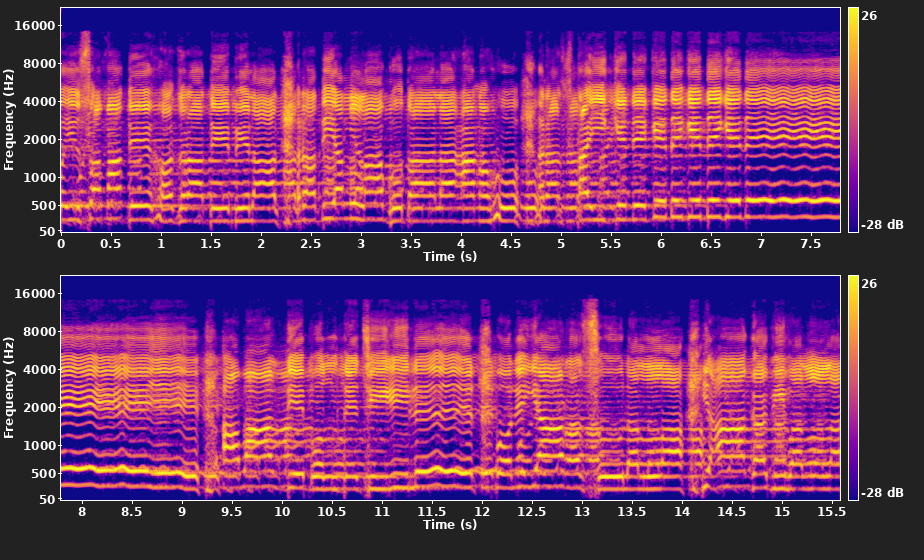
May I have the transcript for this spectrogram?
ওই সমাধে হযরতে বিলাল রাদিয়াল্লাহু তাআলা আনহু রাস্তায় কেঁদে কেঁদে কেঁদে কেঁদে আওয়াজ দিয়ে বলতেছিলেন, বলে, ইয়া রাসূলুল্লাহ, ইয়া হাবিবাল্লাহ,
